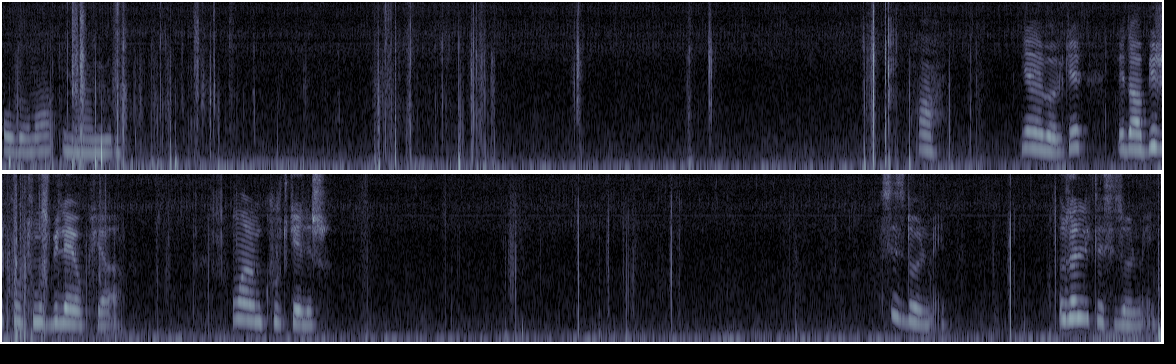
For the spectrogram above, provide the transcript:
olduğuma inanamıyorum. Ah. Yine bölge ve daha bir kurtumuz bile yok ya. Umarım kurt gelir. Siz de ölmeyin. Özellikle siz ölmeyin.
